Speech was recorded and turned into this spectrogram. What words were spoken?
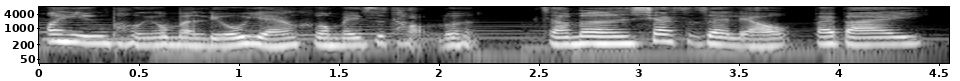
欢迎朋友们留言和梅子讨论，咱们下次再聊，拜拜。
